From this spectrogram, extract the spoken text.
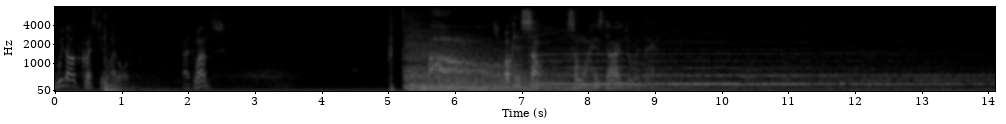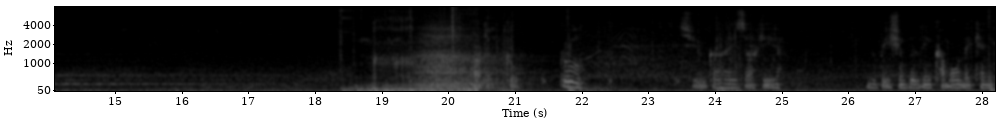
Without question, my lord. At once. Ah! Okay, so someone has died over there. Okay, cool. Cool. Two guys are here. Innovation building, come on, I can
